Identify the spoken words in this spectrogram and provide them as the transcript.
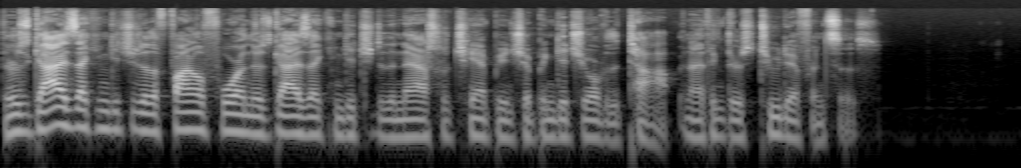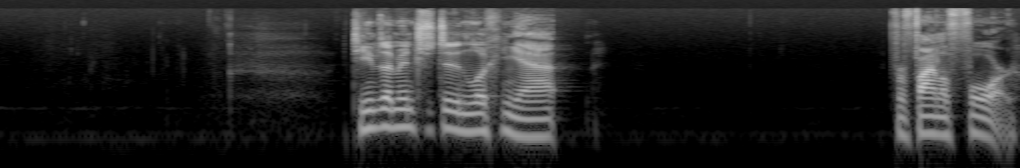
There's guys that can get you to the Final Four, and there's guys that can get you to the National Championship and get you over the top. And I think there's two differences. Teams I'm interested in looking at for Final Four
